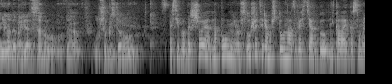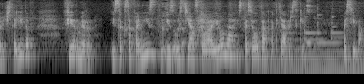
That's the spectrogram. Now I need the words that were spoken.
Не надо бояться, да, лучше быть здоровым. Спасибо большое. Напомню слушателям, что у нас в гостях был Николай Касумович Саидов, фермер и саксофонист из Устьянского района, из поселка Октябрьский. Спасибо.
